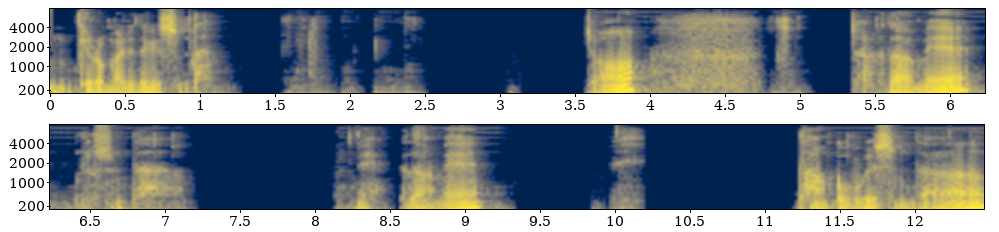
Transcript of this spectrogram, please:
음, 그런 말이 되겠습니다. 자, 그 다음에 좋습니다. 네, 그 다음에 다음 거 보겠습니다.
